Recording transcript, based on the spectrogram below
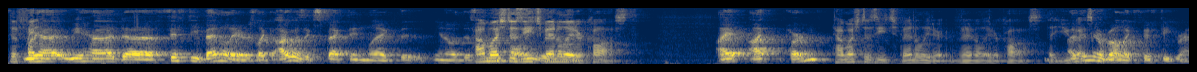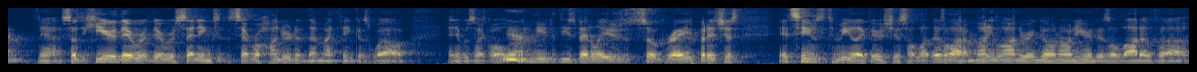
The we fi- had we had uh, 50 ventilators. Like I was expecting, like the, you know this. How much does each ventilator cost? I, I pardon? How much does each ventilator ventilator cost that you I think guys? they're about like 50 grand. Yeah. So here they were they were sending several hundred of them, I think, as well. And it was like, oh, Yeah. we needed these ventilators. It's so great, but it's just it seems to me like there's just a lot. There's a lot of money laundering going on here. There's a lot of uh,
